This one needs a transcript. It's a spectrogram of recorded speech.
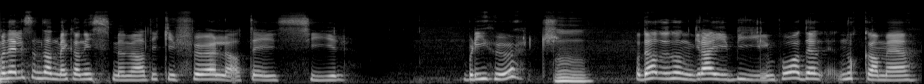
Men det er liksom den mekanismen med at jeg ikke føler at det jeg sier, blir hørt. Mm. Og det hadde noen greier i bilen på. Det er noe med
